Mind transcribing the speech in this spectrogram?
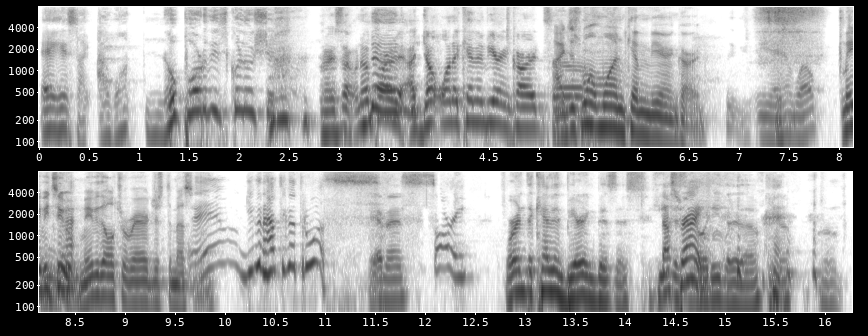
hey, it's like I want no part of this collusion. Or is no, No. part of it. I don't want a Kevin Beering card. So I just want one Kevin Buren card. yeah, well, Maybe two. gonna- Maybe the ultra rare just to mess with eh, you're gonna have to go through us. Yeah, man. Sorry. We're in the Kevin Beering business. He That's doesn't right. either, though. you know?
